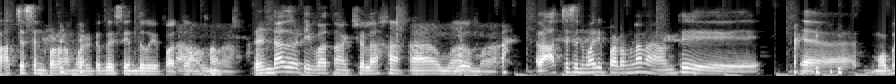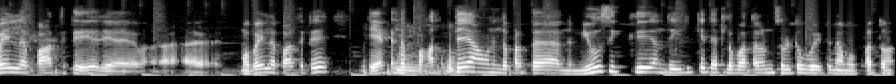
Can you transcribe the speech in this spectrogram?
ராட்சசன் படம் நம்ம ரெண்டு பேரும் சேர்ந்து போய் பார்த்தோம். ரெண்டாவது வாட்டி பார்த்தோம் ஆக்சுவலா. ஆமா. ராட்சசன் மாதிரி படம்லாம் நான் வந்து மொபைல்ல பார்த்துட்டு மொபைல்ல பார்த்துட்டு தியேட்டர்ல. பார்த்தே அவன் இந்த படத்தை. அந்த மியூசிக்கு அந்த இதுக்கே தியேட்டர்ல பார்த்தான்னு சொல்லிட்டு போயிட்டு நம்ம பார்த்தோம்.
